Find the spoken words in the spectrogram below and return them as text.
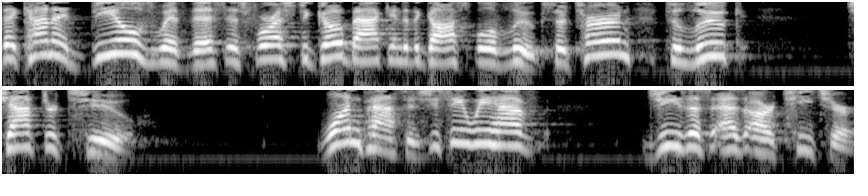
that kind of deals with this is for us to go back into the Gospel of Luke. So turn to Luke chapter 2. One passage. You see, we have Jesus as our teacher.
